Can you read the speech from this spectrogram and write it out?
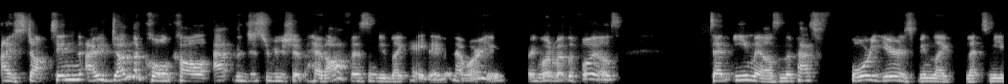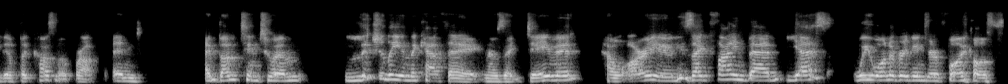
I've stopped in, I've done the cold call at the distribution head office and be like, hey, David, how are you? Like, what about the foils? Sent emails in the past four years, been like, let's meet up at Cosmoprof. And I bumped into him literally in the cafe. And I was like, David, how are you? he's like, fine, Ben. Yes, we want to bring in your foils.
